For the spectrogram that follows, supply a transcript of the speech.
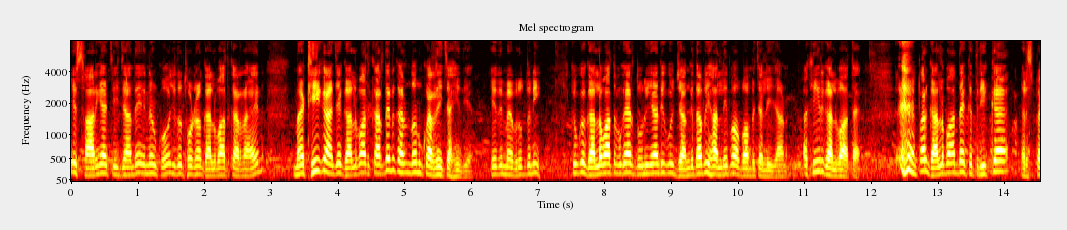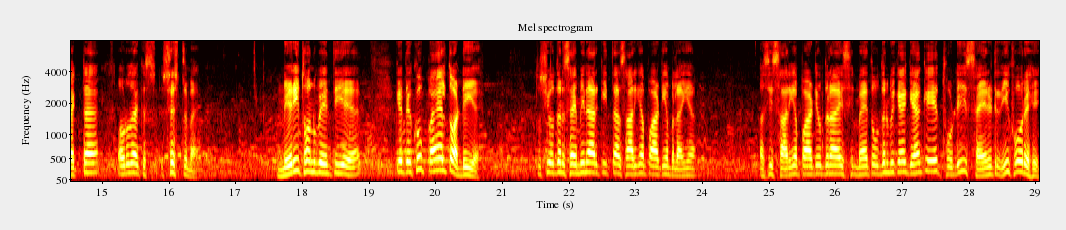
ਇਹ ਸਾਰੀਆਂ ਚੀਜ਼ਾਂ ਦੇ ਇਹਨਾਂ ਨੂੰ ਕਹੋ, ਜਦੋਂ ਤੁਹਾਡੇ ਨਾਲ ਗੱਲਬਾਤ ਕਰਨ ਆਏ ਨੇ, ਮੈਂ ਠੀਕ ਹਾਂ, ਜੇ ਗੱਲਬਾਤ ਕਰਦੇ ਨੇ, ਕਰਨ, ਤੁਹਾਨੂੰ ਕਰਨੀ ਚਾਹੀਦੀ ਹੈ। ਇਹਦੇ ਮੈਂ ਵਿਰੁੱਧ ਨਹੀਂ। ਕਿਉਂਕਿ ਗੱਲਬਾਤ ਬਗੈਰ ਦੁਨੀਆ ਦੀ ਕੋਈ ਜੰਗ ਦਾ ਵੀ ਹੱਲ ਨਹੀਂ ਭਾਵੇਂ ਬੰਬ ਚੱਲੀ ਜਾਣ। ਅਖੀਰ ਗੱਲਬਾਤ ਹੈ। ਪਰ ਗੱਲਬਾਤ ਦਾ ਇੱਕ ਤਰੀਕਾ ਹੈ ਰਿਸਪੈਕਟ ਹੈ ਔਰ ਉਹਦਾ ਇੱਕ ਸਿਸਟਮ ਹੈ। ਮੇਰੀ ਤੁਹਾਨੂੰ ਬੇਨਤੀ ਇਹ ਹੈ ਕਿ ਦੇਖੋ, ਪਹਿਲ ਤੁਹਾਡੀ ਹੈ। ਤੁਸੀਂ ਉਦੋਂ ਸੈਮੀਨਾਰ ਕੀਤਾ, ਸਾਰੀਆਂ ਪਾਰਟੀਆਂ ਬੁਲਾਈਆਂ। ਅਸੀਂ ਸਾਰੀਆਂ ਪਾਰਟੀਆਂ ਉਧਰ ਆਏ ਸੀ। ਮੈਂ ਤਾਂ ਉਧਰ ਵੀ ਕਹਿ ਗਿਆ ਕਿ ਇਹ ਤੁਹਾਡੀ ਸੈਨੇਟ ਨਹੀਂ ਖੋ ਰਹੇ।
